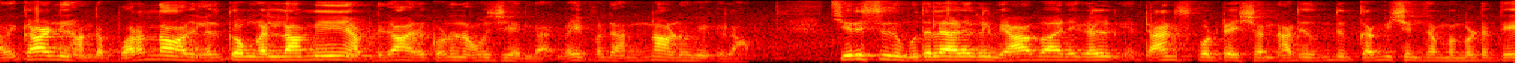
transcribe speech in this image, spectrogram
அதுக்காக நீ அந்த பிறந்தோம் அதில் இருக்கவங்க எல்லாமே அப்படி தான் இருக்கணும்னு அவசியம் இல்லை. லைஃப்பில் நன்னா அனுபவிக்கலாம். சிறு சிறு முதலாளிகள் வியாபாரிகள் டிரான்ஸ்போர்ட்டேஷன் அது வந்து கமிஷன் சம்மந்தப்பட்டது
